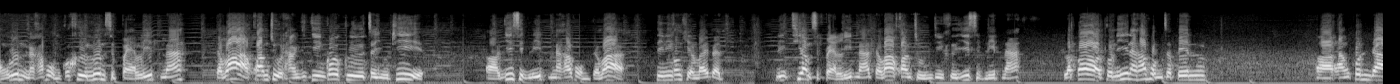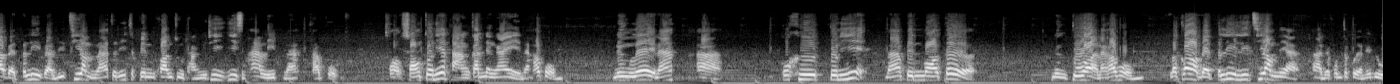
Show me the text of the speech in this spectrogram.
2 รุ่นนะครับผมก็คือรุ่น 18 ลิตรนะแต่ว่าความจุถังจริงๆ ก็คือจะอยู่ที่ 20 ลิตรนะครับผมแต่ว่าทีนี้เขาเขียนไว้แบบลิเธียม 18 ลิตรนะแต่ว่าความจุจริงๆคือ 20 ลิตรนะแล้วก็ตัวนี้นะครับผมจะเป็นถังพ่นยาแบตเตอรี่แบบลิเธียมนะตัวนี้จะเป็นความจุถังอยู่ที่ 25 ลิตรนะครับผมสองสองตัวนี้ต่างกันยังไงนะครับผมหนึ่งเลยนะอ่า ก็คือตัวนี้นะเป็นมอเตอร์หนึ่งตัวนะครับผม แล้วก็แบตเตอรี่ลิเธียมเนี่ยเดี๋ยวผมจะเปิดให้ดู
